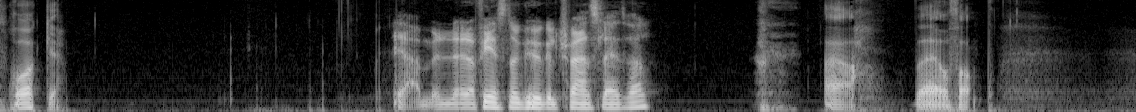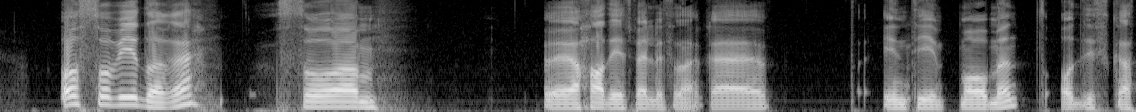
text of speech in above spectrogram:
språket. Ja, men det finnes noe Google Translate, vel? Ja, det er jo sant. Og så videre så øh, har de et veldig sånn her uh, intimt moment, og de skal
